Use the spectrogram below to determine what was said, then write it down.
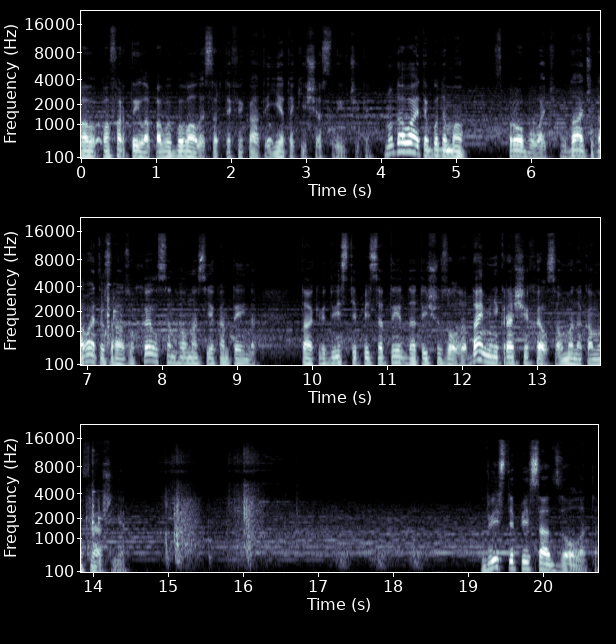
По- Пофартило, повибивали сертифікати, є такі щасливчики. Ну давайте будемо спробувати удачу. Давайте зразу Хелсинга у нас є контейнер. Так, від 250 до 1000 золота. Дай мені краще Хелса, у мене камуфляж є. 250 золота.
